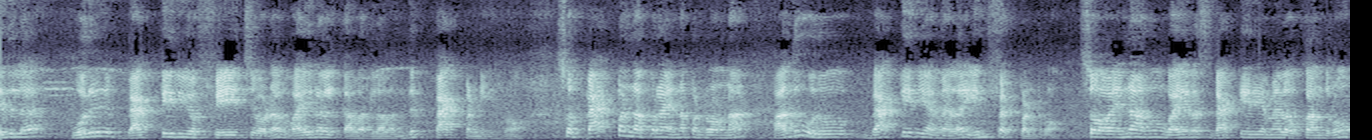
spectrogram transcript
எதில்? ஒரு பாக்டீரியோ ஃபேஜோட வைரல் கவரில் வந்து பேக் பண்ணிடுறோம். ஸோ பேக் பண்ண அப்புறம் என்ன பண்ணுறோம்னா அது ஒரு பாக்டீரியா மேலே இன்ஃபெக்ட் பண்ணுறோம் ஸோ என்ன ஆகும்? வைரஸ் பாக்டீரியா மேலே உட்காந்துரும்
